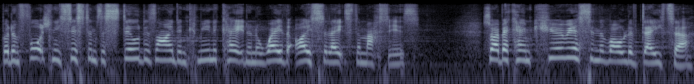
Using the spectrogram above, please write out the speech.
but unfortunately, systems are still designed and communicated in a way that isolates the masses. So I became curious in the role of data.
